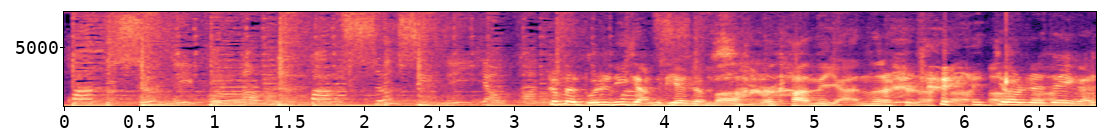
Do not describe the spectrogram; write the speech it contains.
不想你歡樂，不想是你憂恨。根本不是你想的贴身媳吧？妇 看的严子似的。就是这个，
